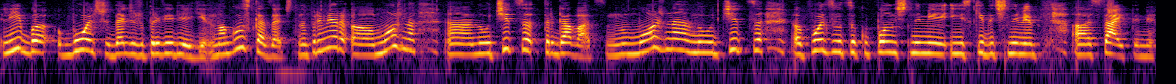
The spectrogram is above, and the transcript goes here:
либо больше, дальше же привилегий. Могу сказать, что, например, э, можно э, научиться торговаться, ну, можно научиться э, пользоваться купоночными и скидочными сайтами,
